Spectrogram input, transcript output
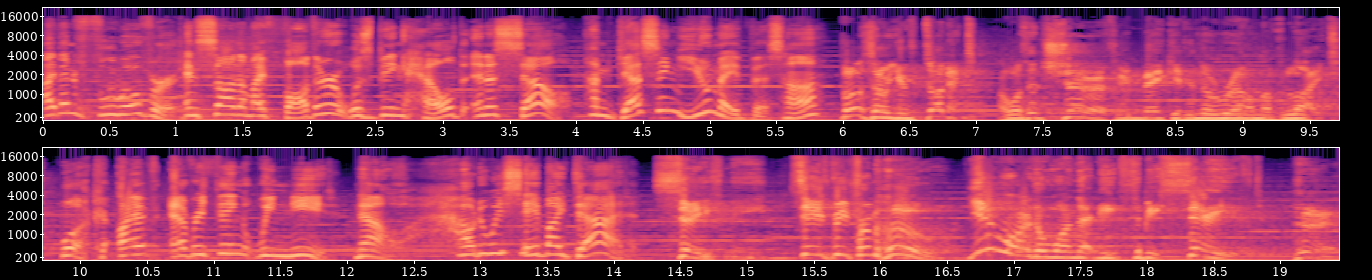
I then flew over and saw that my father was being held in a cell. I'm guessing you made this, huh? Fozo, you've done it! I wasn't sure if you'd make it in the realm of light. Look, I have everything we need. Now, how do we save my dad? Save me. Save me from who? You are the one that needs to be saved. Here,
